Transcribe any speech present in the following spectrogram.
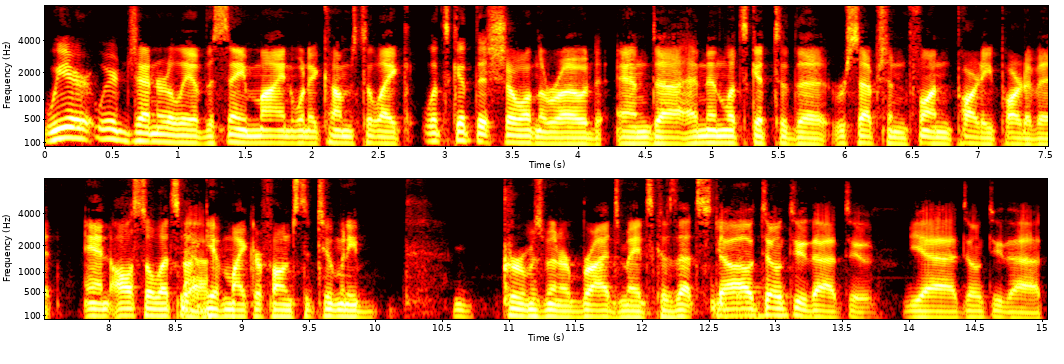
We're we're generally of the same mind when it comes to like let's get this show on the road and uh, and then let's get to the reception fun party part of it, and also let's not yeah. give microphones to too many groomsmen or bridesmaids because that's stupid. no, don't do that, dude. Yeah, don't do that.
